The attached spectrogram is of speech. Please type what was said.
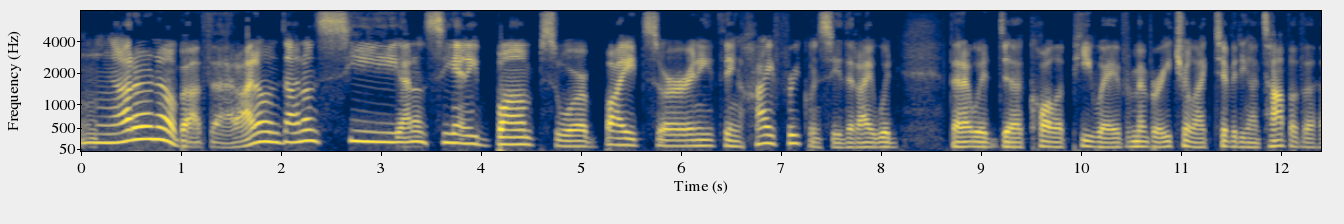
I don't know about that. I don't. I don't see. I don't see any bumps or bites or anything high frequency that I would that I would uh, call a P wave. Remember, atrial activity on top of a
